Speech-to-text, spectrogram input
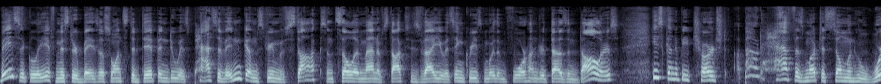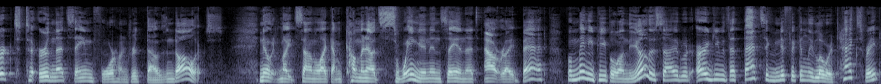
Basically, if Mr. Bezos wants to dip into his passive income stream of stocks and sell an amount of stocks whose value has increased more than $400,000, he's going to be charged about half as much as someone who worked to earn that same $400,000. Now it might sound like I'm coming out swinging and saying that's outright bad, but many people on the other side would argue that that significantly lower tax rate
